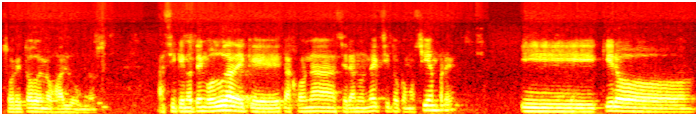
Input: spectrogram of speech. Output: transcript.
sobre todo en los alumnos. Así que no tengo duda de que estas jornadas serán un éxito como siempre y quiero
